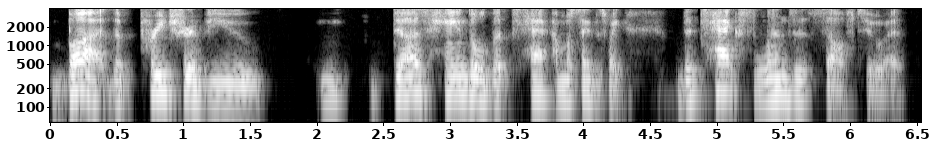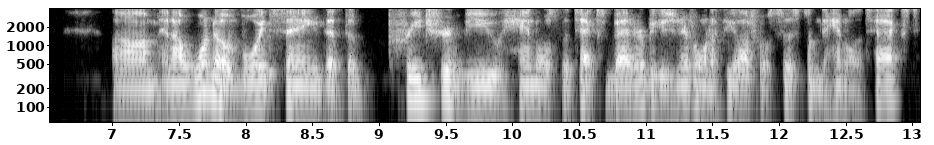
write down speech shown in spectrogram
But the pre-trib view does handle the text. I'm going to say this way: the text lends itself to it. Um, and I want to avoid saying that the pre-trib view handles the text better because you never want a theological system to handle a text.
